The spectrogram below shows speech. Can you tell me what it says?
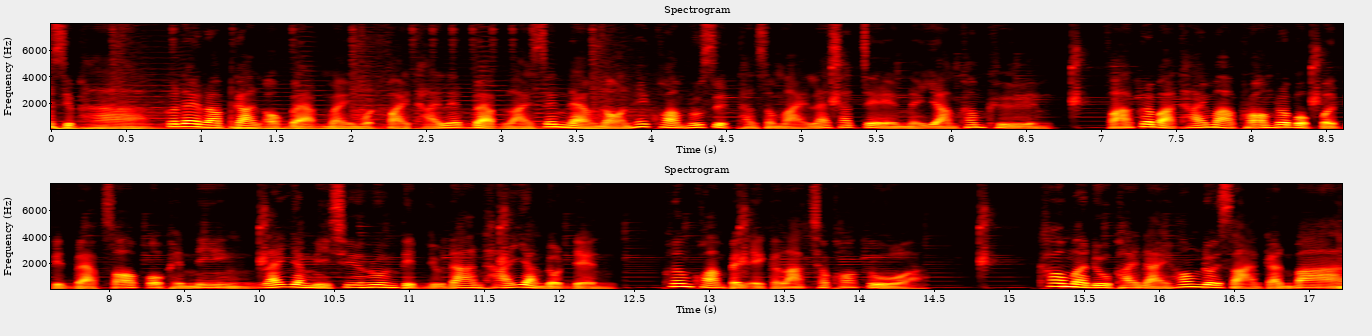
2025 ก็ได้รับการออกแบบใหม่หมดไฟท้ายเล็ดแบบลายเส้นแนวนอนให้ความรู้สึกทันสมัยและชัดเจนในยามค่ำคืน ฝากระบะท้ายมาพร้อมระบบเปิดปิดแบบซอฟต์โอเพนนิ่งและยังมีชื่อรุ่นติดอยู่ด้านท้ายอย่างโดดเด่น เพิ่มความเป็นเอกลักษณ์เฉพาะตัว เข้ามาดูภายในห้องโดยสารกันบ้าง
